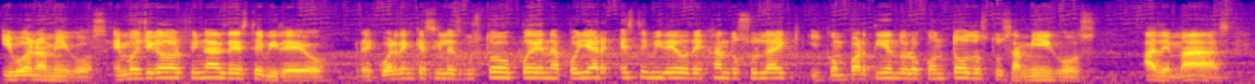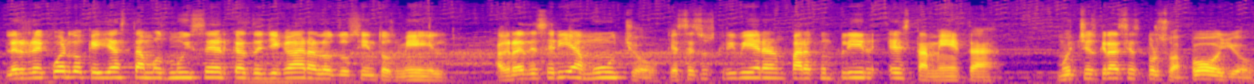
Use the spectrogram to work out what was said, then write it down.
Y bueno amigos, hemos llegado al final de este video. Recuerden que si les gustó pueden apoyar este video dejando su like y compartiéndolo con todos tus amigos. Además, les recuerdo que ya estamos muy cerca de llegar a los 200 mil. Agradecería mucho que se suscribieran para cumplir esta meta. Muchas gracias por su apoyo.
